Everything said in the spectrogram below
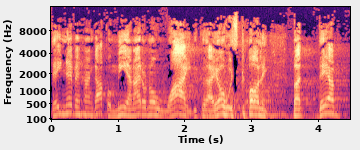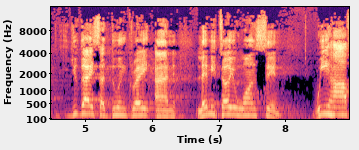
they never hang up on me, and I don't know why, because I always calling. But they are, you guys are doing great, and let me tell you one thing. We have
